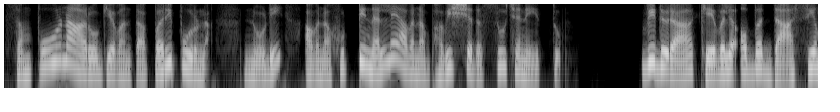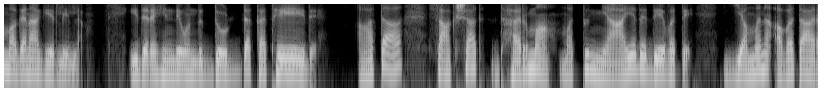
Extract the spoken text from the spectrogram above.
ಸಂಪೂರ್ಣ ಆರೋಗ್ಯವಂತ ಪರಿಪೂರ್ಣ. ನೋಡಿ, ಅವನ ಹುಟ್ಟಿನಲ್ಲೇ ಅವನ ಭವಿಷ್ಯದ ಸೂಚನೆ ಇತ್ತು. ವಿದುರ ಕೇವಲ ಒಬ್ಬ ದಾಸಿಯ ಮಗನಾಗಿರ್ಲಿಲ್ಲ. ಇದರ ಹಿಂದೆ ಒಂದು ದೊಡ್ಡ ಕಥೆಯೇ ಇದೆ. ಆತ ಸಾಕ್ಷಾತ್ ಧರ್ಮ ಮತ್ತು ನ್ಯಾಯದ ದೇವತೆ, ಯಮನ ಅವತಾರ.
